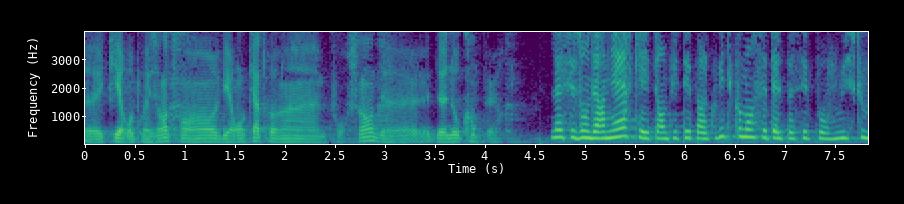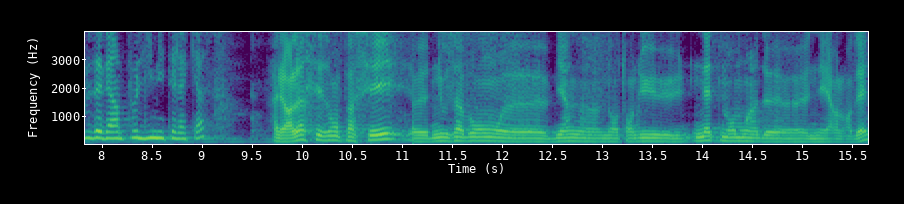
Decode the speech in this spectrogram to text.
euh, qui représentent environ 80% de, de nos campeurs. La saison dernière, qui a été amputée par le Covid, comment s'est-elle passée pour vous? Est-ce que vous avez un peu limité la casse? Alors la saison passée, euh, nous avons euh, bien entendu nettement moins de Néerlandais,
